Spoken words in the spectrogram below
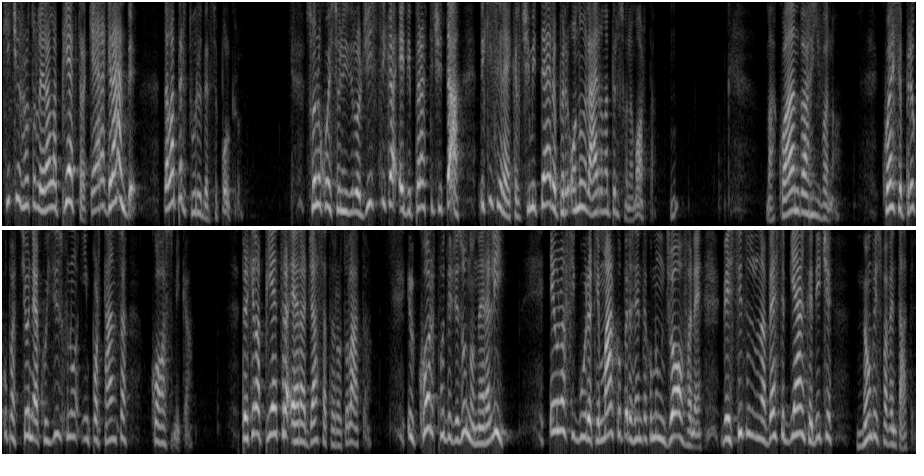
chi ci rotolerà la pietra che era grande dall'apertura del sepolcro sono questioni di logistica e di praticità di chi si reca al cimitero per onorare una persona morta. Mm? Ma quando arrivano, queste preoccupazioni acquisiscono importanza cosmica, perché la pietra era già stata rotolata. Il corpo di Gesù non era lì. È una figura che Marco presenta come un giovane vestito di una veste bianca e dice non vi spaventate,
